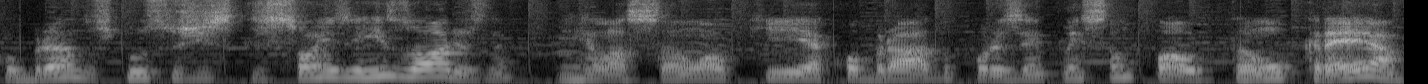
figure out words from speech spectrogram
cobrando os custos de inscrições irrisórios né? em relação ao que é cobrado, por exemplo, em São Paulo. Então, o CREA,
